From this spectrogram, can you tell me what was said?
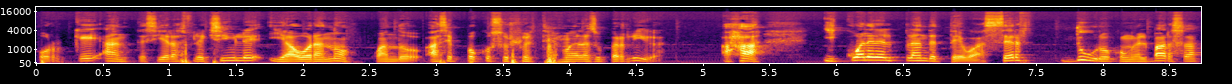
por qué antes si eras flexible y ahora no, cuando hace poco surgió el tema de la Superliga. Ajá, ¿y cuál era el plan de Tebas? Ser duro con el Barça,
